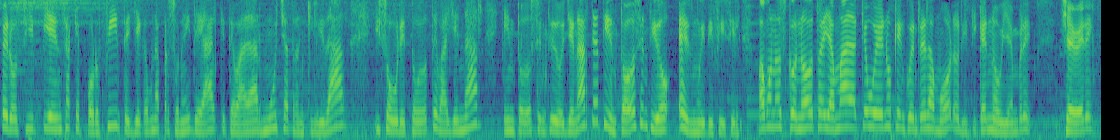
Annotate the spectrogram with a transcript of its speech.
pero sí piensa que por fin te llega una persona ideal que te va a dar mucha tranquilidad y sobre todo te va a llenar en todo sentido. Llenarte a ti en todo sentido es muy difícil. Vámonos con otra llamada. Qué bueno que encuentre el amor ahorita en noviembre. Chévere.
